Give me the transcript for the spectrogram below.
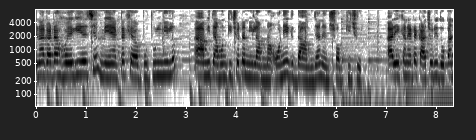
কেনাকাটা হয়ে গিয়েছে মেয়ে একটা পুতুল নিল। আমি তেমন কিছু একটা নিলাম না অনেক দাম জানেন সব কিছুর আর এখানে একটা কাচুরি দোকান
